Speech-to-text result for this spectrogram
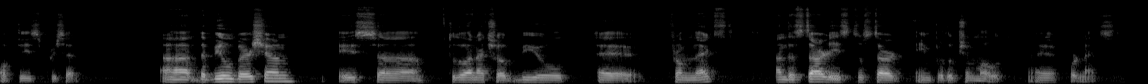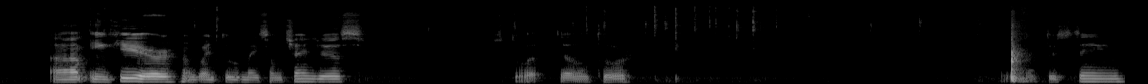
of this preset. Uh, the build version is uh, to do an actual build uh, from Next, and the start is to start in production mode uh, for Next. Um, in here, I'm going to make some changes. Let's do a deltour. This thing.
